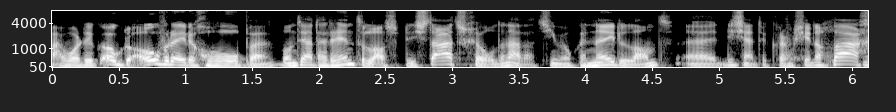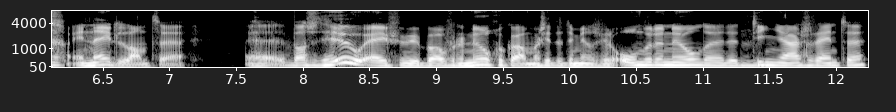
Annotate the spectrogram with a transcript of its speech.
Maar wordt natuurlijk ook de overheden geholpen. Want ja, de rentelast op die staatsschulden, nou dat zien we ook in Nederland. Uh, die zijn natuurlijk krankzinnig laag. In Nederland uh, uh, was het heel even weer boven de nul gekomen. Maar zit het inmiddels weer onder de nul, de, de mm. tienjaarsrente.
